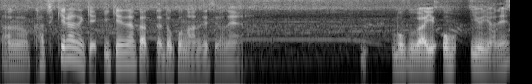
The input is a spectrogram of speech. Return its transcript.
あの勝ち切らなきゃいけなかったとこなんですよね。僕が言うにはね。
